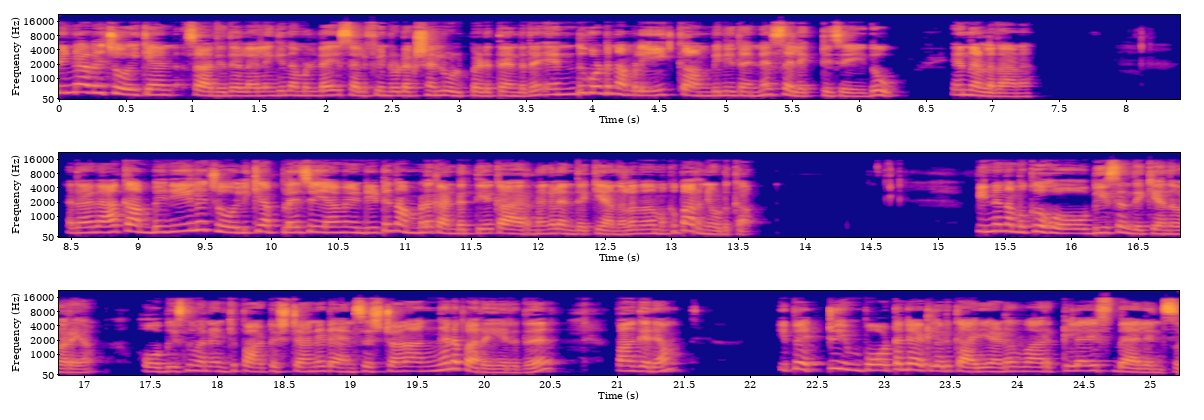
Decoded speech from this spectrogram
പിന്നെ അവർ ചോദിക്കാൻ സാധ്യതയുള്ള അല്ലെങ്കിൽ നമ്മളുടെ സെൽഫ് ഇൻട്രൊഡക്ഷനിൽ ഉൾപ്പെടുത്തേണ്ടത് എന്തുകൊണ്ട് നമ്മൾ ഈ കമ്പനി തന്നെ സെലക്ട് ചെയ്തു എന്നുള്ളതാണ്. അതായത് ആ കമ്പനിയിൽ ജോലിക്ക് അപ്ലൈ ചെയ്യാൻ വേണ്ടിയിട്ട് നമ്മൾ കണ്ടെത്തിയ കാരണങ്ങൾ എന്തൊക്കെയാണെന്നുള്ളത് നമുക്ക് പറഞ്ഞു കൊടുക്കാം. പിന്നെ നമുക്ക് ഹോബീസ് എന്തൊക്കെയാന്ന് പറയാം. ഹോബീസ് എന്ന് പറഞ്ഞാൽ എനിക്ക് പാട്ട് ഇഷ്ടമാണ് ഡാൻസ് ഇഷ്ടമാണ് അങ്ങനെ പറയരുത്. പകരം ഇപ്പം ഏറ്റവും ഇമ്പോർട്ടന്റ് ആയിട്ടുള്ള ഒരു കാര്യമാണ് വർക്ക് ലൈഫ് ബാലൻസ്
